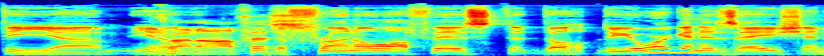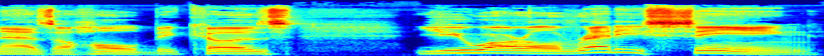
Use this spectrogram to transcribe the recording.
the um, you know front office, the front office, the, the the organization as a whole, because you are already seeing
